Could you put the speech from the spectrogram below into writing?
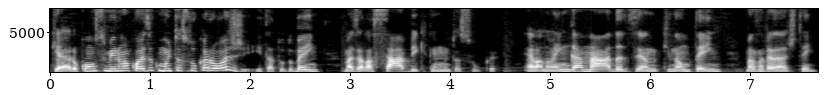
quero consumir uma coisa com muito açúcar hoje. E tá tudo bem. Mas ela sabe que tem muito açúcar. Ela não é enganada dizendo que não tem, mas na verdade tem.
